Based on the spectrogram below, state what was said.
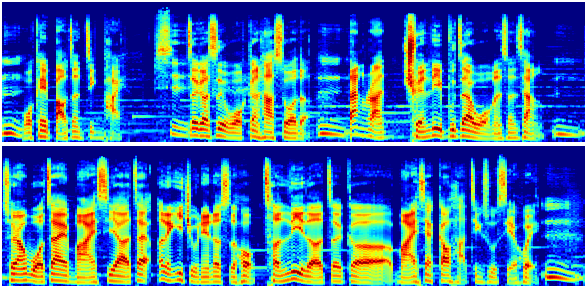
嗯，我可以保证金牌。是。这个是我跟他说的，嗯，当然权力不在我们身上，嗯，虽然我在马来西亚在二零一九年的时候成立了这个马来西亚高塔竞速协会，嗯，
